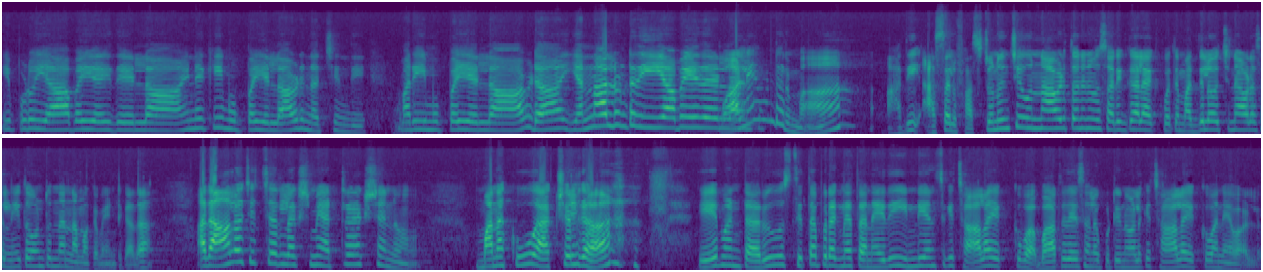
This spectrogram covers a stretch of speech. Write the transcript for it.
ఇప్పుడు యాభై ఐదేళ్ళ ఆయనకి ముప్పై ఏళ్ళ ఆవిడ నచ్చింది. మరి ఈ ముప్పై ఏళ్ళ ఆవిడ ఎన్నాళ్ళు ఉంటుంది ఈ యాభై ఐదేళ్ళ వాళ్ళే ఉండరుమా? అది అసలు ఫస్ట్ నుంచి ఉన్న ఆవిడతోనే నువ్వు సరిగ్గా లేకపోతే మధ్యలో వచ్చిన ఆవిడ అసలు నీతో ఉంటుందని నమ్మకం ఏంటి కదా? అది ఆలోచించారు లక్ష్మి అట్రాక్షన్. మనకు యాక్చువల్గా ఏమంటారు? స్థితప్రజ్ఞత అనేది ఇండియన్స్కి చాలా ఎక్కువ భారతదేశంలో పుట్టిన వాళ్ళకి చాలా ఎక్కువ అనేవాళ్ళు.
